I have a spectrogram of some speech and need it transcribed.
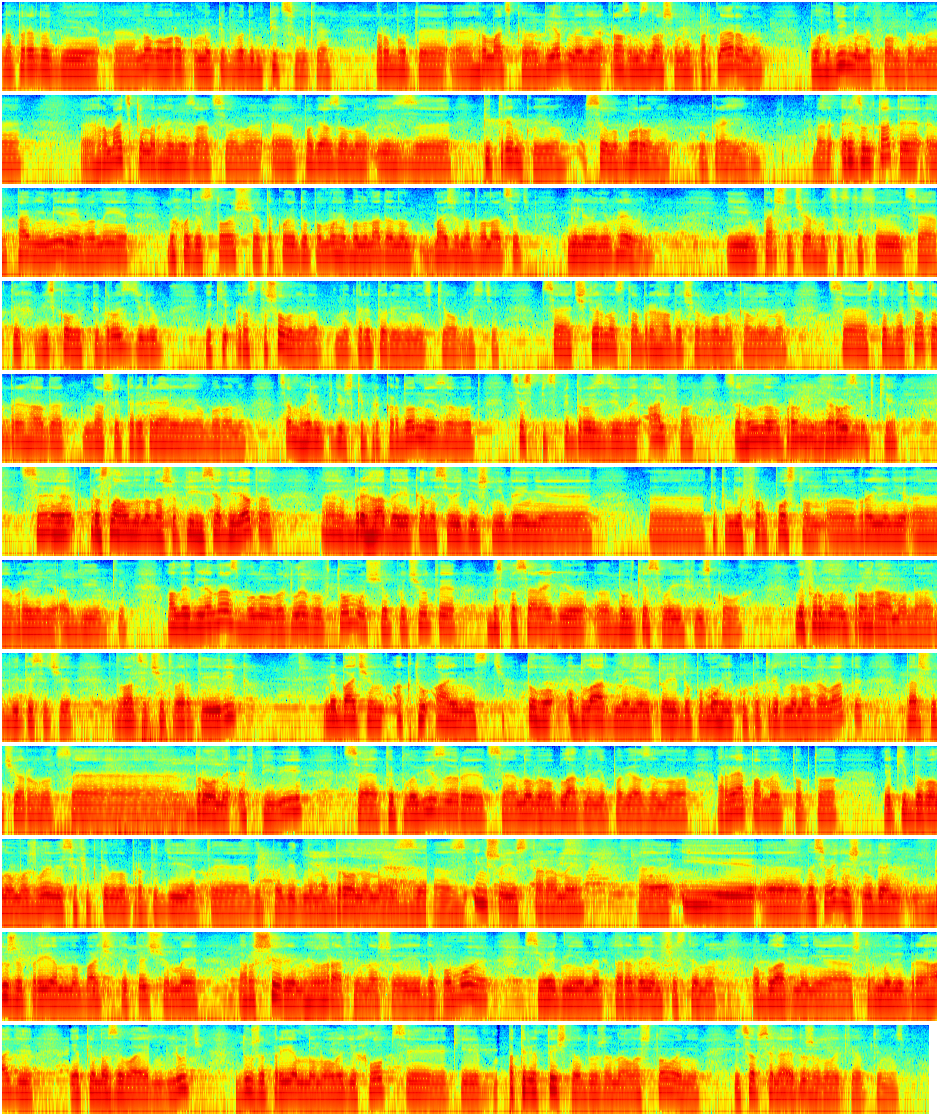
Напередодні е, нового року ми підводимо підсумки роботи е, громадського об'єднання разом з нашими партнерами, благодійними фондами, е, громадськими організаціями, пов'язано із підтримкою Сил оборони України. Результати в певній мірі вони виходять з того, що такої допомоги було надано майже на 12 мільйонів гривень. І в першу чергу це стосується тих військових підрозділів, які розташовані на, на території Вінницької області. Це 14-та бригада Червона калина, це 120-та бригада нашої територіальної оборони, це Могилів-Подільський прикордонний завод, це спецпідрозділи Альфа, це головне управління розвідки, це прославлена наша 59-та е, бригада, яка на сьогоднішній день е, таким є форпостом е, в районі, е, в районі Авдіївки. Але для нас було важливо в тому, щоб почути безпосередньо е, думки своїх військових. Ми формуємо програму на 2024 рік. Ми бачимо актуальність того обладнання і тої допомоги, яку потрібно надавати. В першу чергу це е, дрони FPV, це тепловізори, це нове обладнання пов'язано репами, тобто які б давало можливість ефективно протидіяти відповідними дронами з, з іншої сторони. Е, І е, на сьогоднішній день дуже приємно бачити те, що ми розширюємо географію нашої допомоги. Сьогодні ми передаємо частину обладнання штурмовій бригаді, яку називають Лють. Дуже приємно молоді хлопці, які патріотично дуже налаштовані, і це вселяє дуже великий оптимізм.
